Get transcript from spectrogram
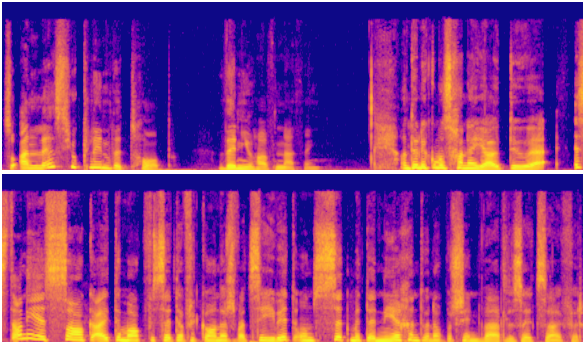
So unless you clean the top, then you have nothing. Antonie, kom ons gaan na jou toe. Is daar nie 'n saak uit te maak vir Suid-Afrikaners wat sê, jy weet, ons sit met 'n 29% werkloosheidssyfer.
